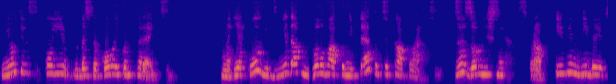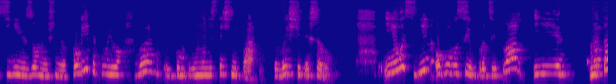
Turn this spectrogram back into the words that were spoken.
Мюнхенської безпекової конференції, яку відвідав голова комітету ЦК партії з зовнішніх справ, і він відає всією зовнішньою політикою в комуністичній партії вищих ешелонів. І ось він оголосив про цей план, і мета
